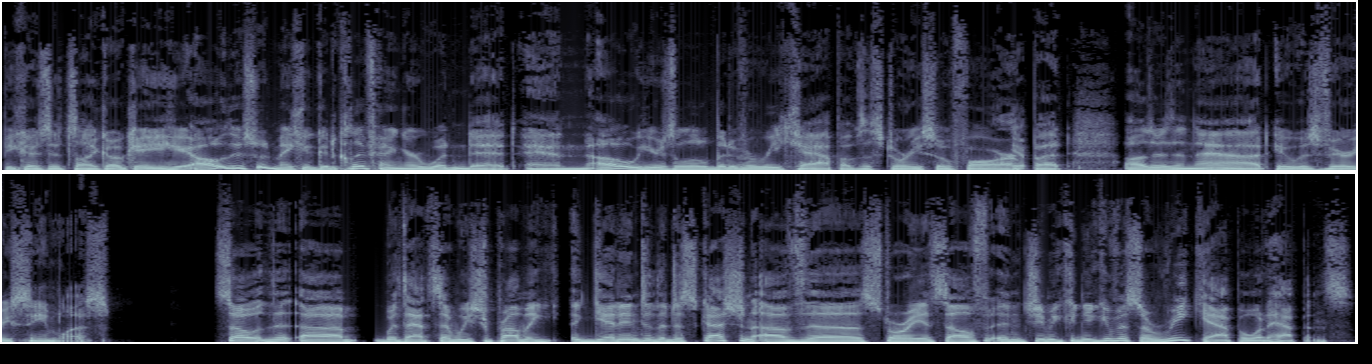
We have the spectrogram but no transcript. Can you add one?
because it's like, okay, here, oh, this would make a good cliffhanger, wouldn't it? And oh, here's a little bit of a recap of the story so far. Yep. But other than that, it was very seamless. So, the, uh, with that said, we should probably get into the discussion of the story itself. And Jimmy, can you give us a recap of what happens?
